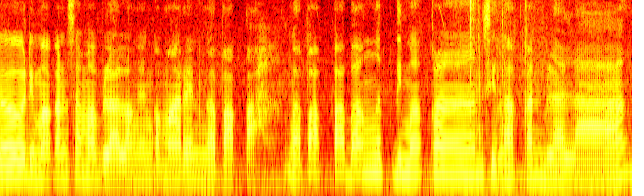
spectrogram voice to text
Tuh dimakan sama belalang yang kemarin nggak apa-apa, nggak apa-apa banget dimakan. Silakan belalang.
